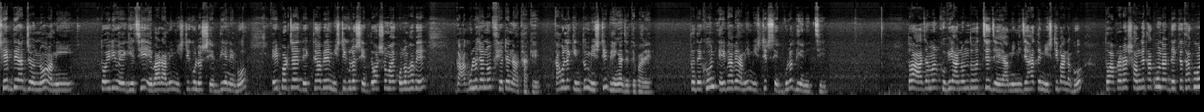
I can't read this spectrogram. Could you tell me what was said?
শেপ দেওয়ার জন্য আমি তৈরি হয়ে গিয়েছি। এবার আমি মিষ্টিগুলো শেপ দিয়ে নেব। এই পর্যায়ে দেখতে হবে মিষ্টিগুলো শেপ দেওয়ার সময় কোনোভাবে গাগুলো যেন ফেটে না থাকে, তাহলে কিন্তু মিষ্টি ভেঙে যেতে পারে। তো দেখুন, এইভাবে আমি মিষ্টির শেপগুলো দিয়ে নিচ্ছি। তো আজ আমার খুবই আনন্দ হচ্ছে যে আমি নিজে হাতে মিষ্টি বানাবো। তো আপনারা সঙ্গে থাকুন আর দেখতে থাকুন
